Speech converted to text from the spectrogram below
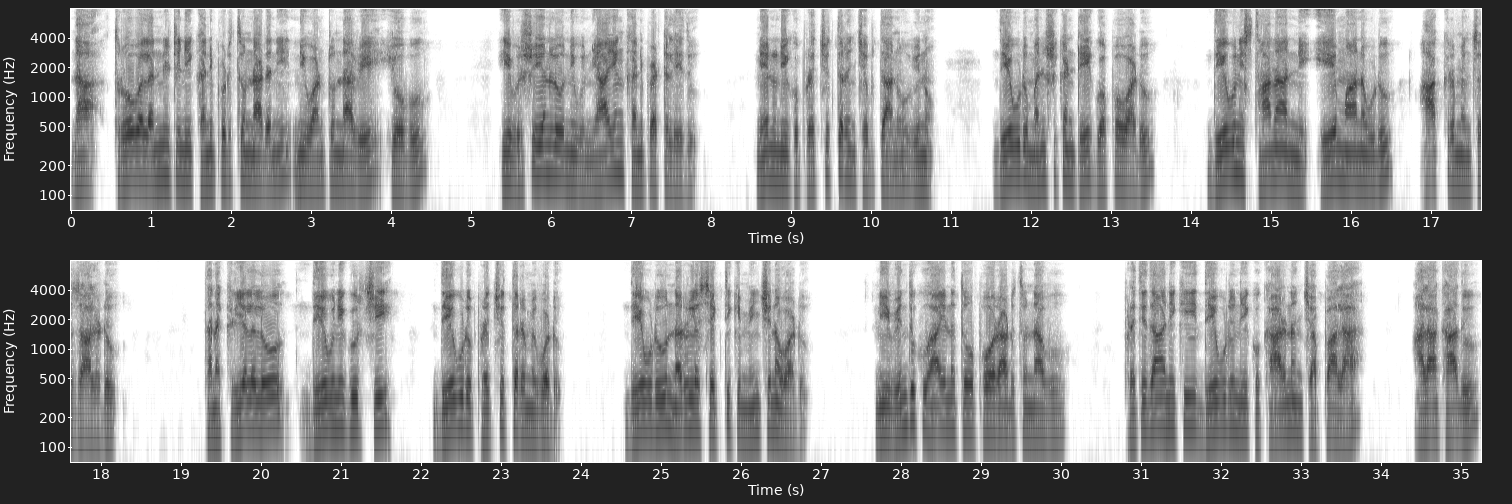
నా త్రోవలన్నిటినీ కనిపెడుతున్నాడని నీవు అంటున్నావే యోబు? ఈ విషయంలో నీవు న్యాయం కనిపెట్టలేదు. నేను నీకు ప్రత్యుత్తరం చెబుతాను విను. దేవుడు మనిషి కంటే గొప్పవాడు. దేవుని స్థానాన్ని ఏ మానవుడు ఆక్రమించజాలడు. తన క్రియలలో దేవుని గూర్చి దేవుడు ప్రత్యుత్తరమివ్వడు. దేవుడు నరుల శక్తికి మించినవాడు. నీవెందుకు ఆయనతో పోరాడుతున్నావు? ప్రతిదానికి దేవుడు నీకు కారణం చెప్పాలా? అలా కాదు.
